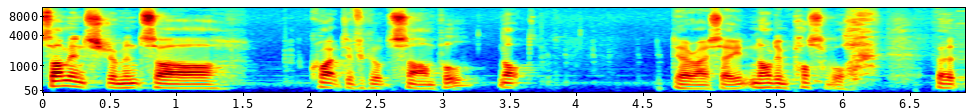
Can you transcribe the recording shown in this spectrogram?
some instruments are quite difficult to sample, not, dare I say, not impossible, but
